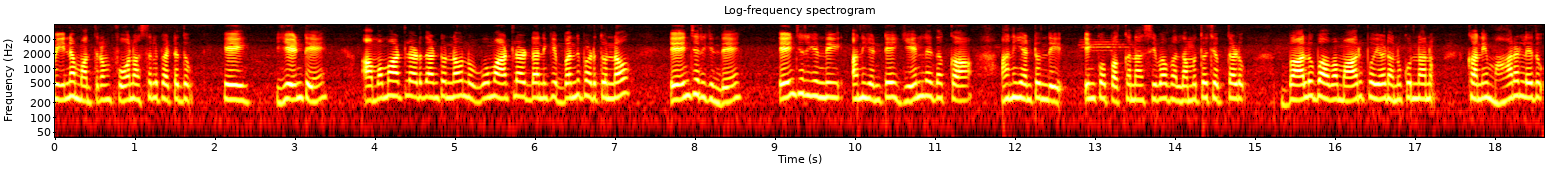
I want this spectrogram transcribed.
మీనా మాత్రం ఫోన్ అస్సలు పెట్టదు. ఏయ్ ఏంటి? అమ్మ మాట్లాడదంటున్నావు నువ్వు మాట్లాడడానికి ఇబ్బంది పడుతున్నావు. ఏం జరిగింది? ఏం జరిగింది? అని అంటే ఏం లేదక్కా అని అంటుంది. ఇంకో పక్కన శివ వాళ్ళమ్మతో చెప్తాడు. బాలుబావ మారిపోయాడు అనుకున్నాను కానీ మారలేదు.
